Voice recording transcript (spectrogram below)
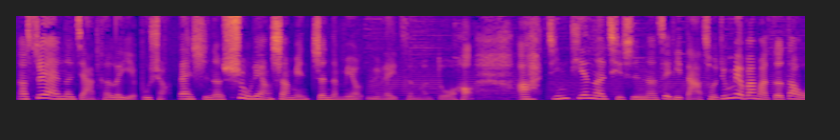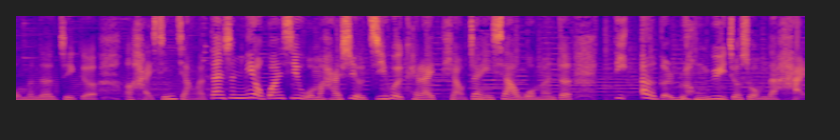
那虽然呢甲壳类也不少，但是呢数量上面真的没有鱼类这么多哈。啊，今天呢其实呢这题答错就没有办法得到我们的这个呃海星奖了。但是没有关系，我们还是有机会可以来挑战一下我们的第二个荣誉，就是我们的海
